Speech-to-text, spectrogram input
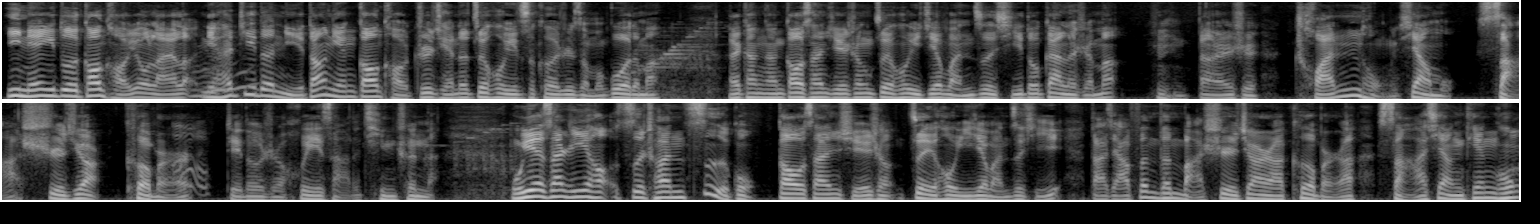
一年一度的高考又来了，你还记得你当年高考之前的最后一次课是怎么过的吗？来看看高三学生最后一节晚自习都干了什么？哼，当然是传统项目撒试卷、课本，这都是挥洒的青春呐。五月三十一号，四川自贡高三学生最后一节晚自习，大家纷纷把试卷啊、课本啊撒向天空。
